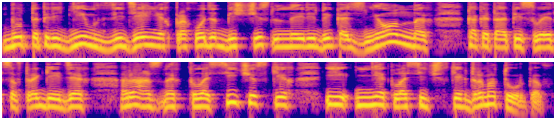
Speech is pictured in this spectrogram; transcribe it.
будто перед ним в видениях проходят бесчисленные ряды казненных, как это описывается в трагедиях разных классических и неклассических драматургов.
